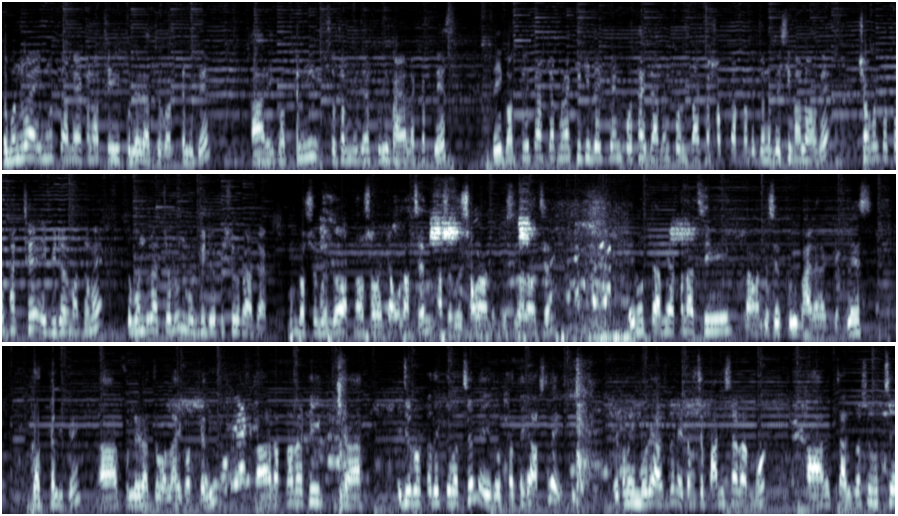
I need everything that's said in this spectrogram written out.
তো বন্ধুরা, এই মুহূর্তে আমি এখন আছি ফুলের রাজ্য গদখালিতে। আর এই গদখালি সোশ্যাল মিডিয়ার খুবই ভাইরাল একটা প্লেস তো এই গদখালিতে আসলে আপনারা কি কি দেখবেন, কোথায় যাবেন, কোন পার্কটা সবটা আপনাদের জন্য বেশি ভালো হবে, সকল তথ্য থাকছে এই ভিডিওর মাধ্যমে। তো বন্ধুরা, চলুন মূল ভিডিওটি শুরু করা যাক। দর্শক বৃন্দ আপনারা সবাই কেমন আছেন? আশা করি সবাই অনেক বেশি ভালো আছেন। এই মুহূর্তে আমি এখন আছি বাংলাদেশের খুবই ভাইরাল একটা প্লেস গদখালিতে। আর ফুলের রাজ্য বলা হয় গদখালি। আর আপনারা ঠিক এই যে রোডটা দেখতে পাচ্ছেন, এই রোডটা থেকে আসলে এরকম এই মোড়ে আসবেন। এটা হচ্ছে পানিসারার মোড়। আর চারিপাশে হচ্ছে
